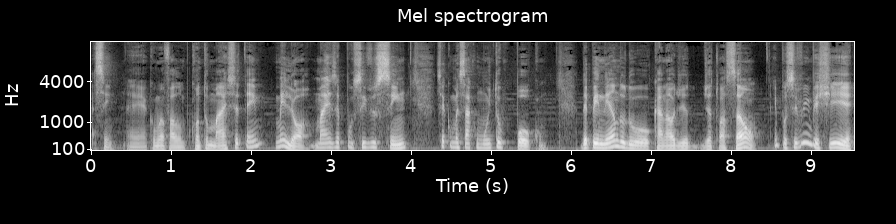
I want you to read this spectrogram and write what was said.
Assim, é, como eu falo, quanto mais você tem, melhor. Mas é possível sim você começar com muito pouco. Dependendo do canal de, de atuação, é impossível investir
